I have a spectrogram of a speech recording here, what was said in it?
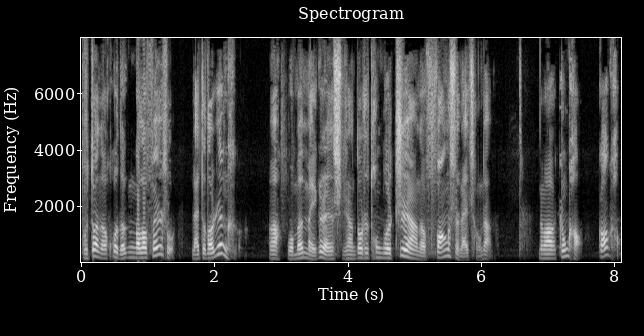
不断的获得更高的分数来得到认可啊。我们每个人实际上都是通过这样的方式来成长的。那么中考、高考，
